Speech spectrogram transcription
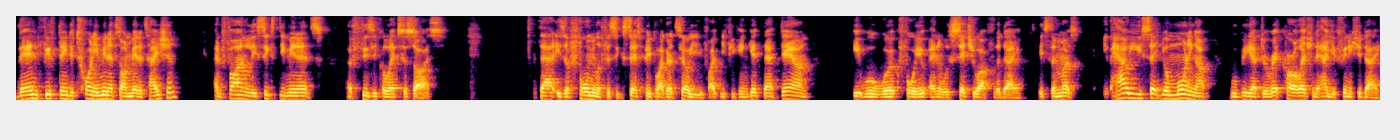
then 15 to 20 minutes on meditation, and finally 60 minutes of physical exercise. That is a formula for success, people. I got to tell you, if, I, if you can get that down, it will work for you and it will set you up for the day. It's the most, how you set your morning up will be a direct correlation to how you finish your day.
